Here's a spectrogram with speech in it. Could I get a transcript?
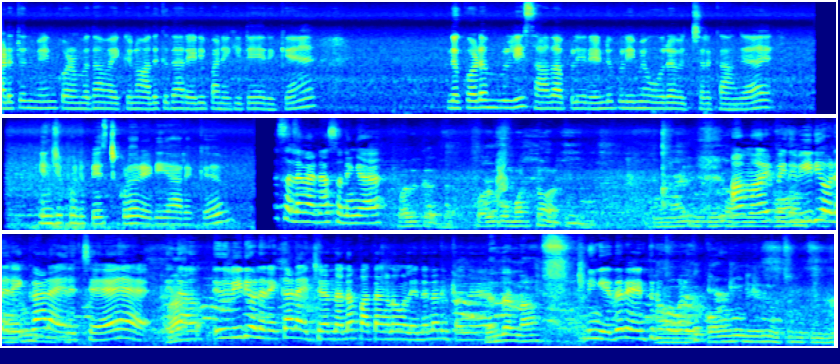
அடுத்தது மீன் குழம்பு தான் வைக்கணும். அதுக்கு தான் ரெடி பண்ணிக்கிட்டே இருக்கேன். இந்த குடம்புளி சாதா புளி ரெண்டு புளியுமே ஊற வச்சுருக்காங்க. இஞ்சி பூண்டு பேஸ்ட் கூட ரெடியாக இருக்குது சொல்ல வேண்டாம் சொன்னீங்க. குழம்பு மட்டும் ஆமா இப்போ இது வீடியோல ரெக்கார்ட் ஆயிருச்சு. இதா- இது வீடியோல ரெக்கார்ட் ஆயிடுச்சு அந்த அண்ணா பார்த்தாங்கன்னா உங்களை என்ன நினைப்பாங்க? எந்த அண்ணா நீங்க எதிர எடுத்துட்டு போகணும். குழம்பு மீன் வச்சு கொடுத்துருங்க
